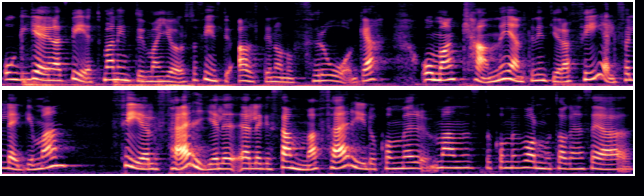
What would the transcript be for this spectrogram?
och grejen är att vet man inte hur man gör så finns det ju alltid någon att fråga. Och man kan egentligen inte göra fel, för lägger man fel färg eller, eller lägger samma färg, då kommer, man, då kommer valmottagaren säga,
